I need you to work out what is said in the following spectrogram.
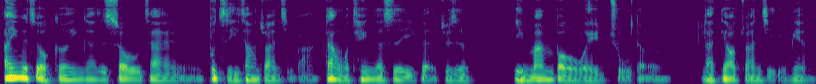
啊，因为这首歌应该是收录在不止一张专辑吧？但我听的是一个就是以 Mambo 为主的蓝调专辑里面，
